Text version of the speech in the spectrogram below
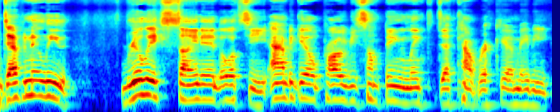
definitely really excited. Let's see. Abigail probably be something linked to Death Count Rika, maybe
